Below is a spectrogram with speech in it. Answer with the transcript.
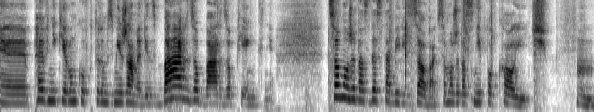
e, pewni kierunków, w którym zmierzamy, więc bardzo, bardzo pięknie. Co może Was destabilizować? Co może Was niepokoić? Hmm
